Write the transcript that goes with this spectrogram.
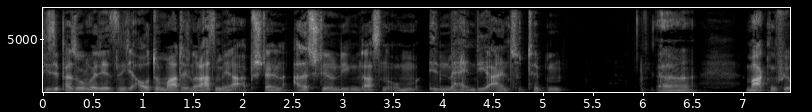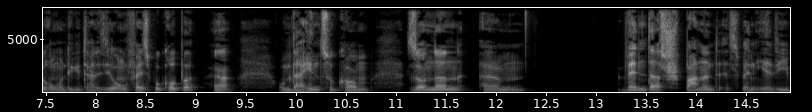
diese Person wird jetzt nicht automatisch den Rasenmäher abstellen, alles stehen und liegen lassen, um im Handy einzutippen, äh, Markenführung und Digitalisierung, Facebook-Gruppe, ja, um dahin zu kommen, sondern ähm, wenn das spannend ist, wenn ihr die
